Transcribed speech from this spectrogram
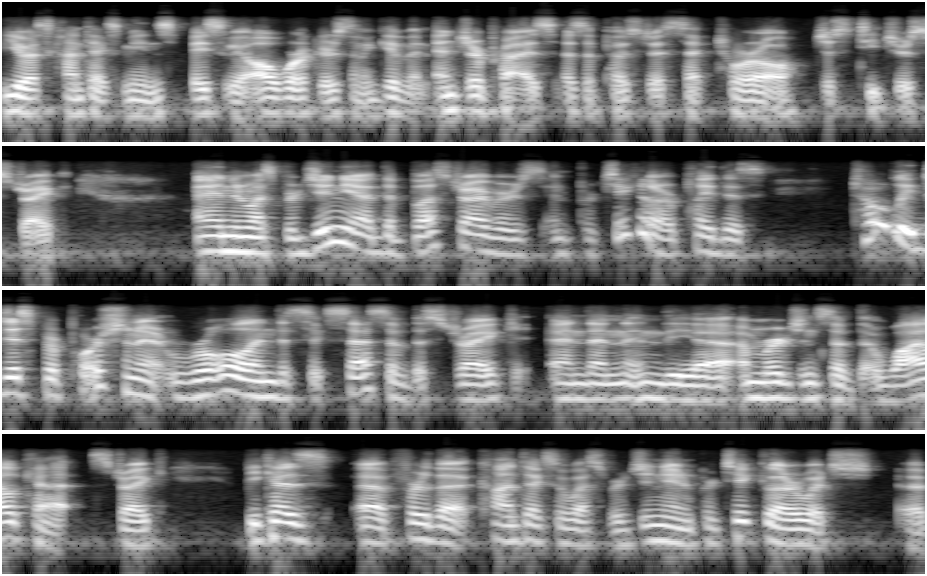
U.S. context means basically all workers in a given enterprise, as opposed to a sectoral just teachers strike. And in West Virginia, the bus drivers in particular played this totally disproportionate role in the success of the strike and then in the uh, emergence of the wildcat strike because uh, for the context of west virginia in particular which uh,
